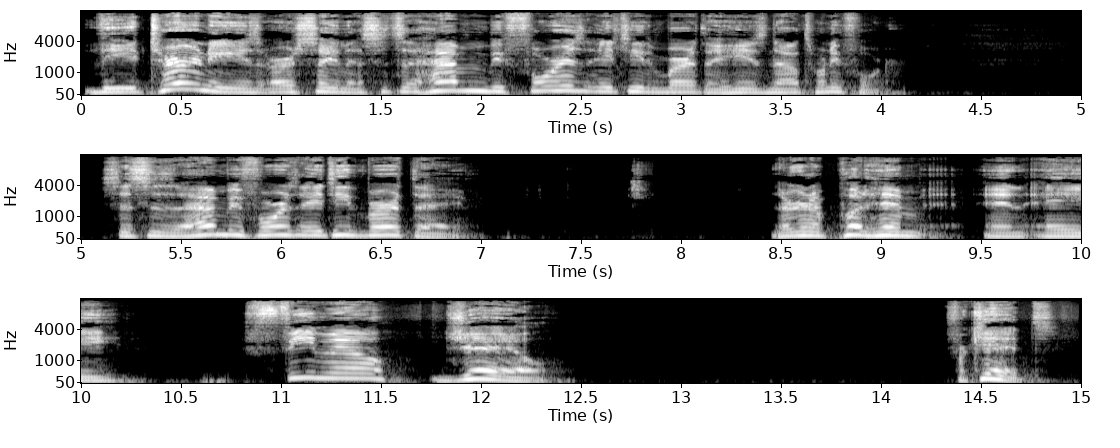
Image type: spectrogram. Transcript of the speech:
The attorneys are saying that since it happened before his 18th birthday, he is now 24. Since it happened before his 18th birthday, they're going to put him in a female jail for kids.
